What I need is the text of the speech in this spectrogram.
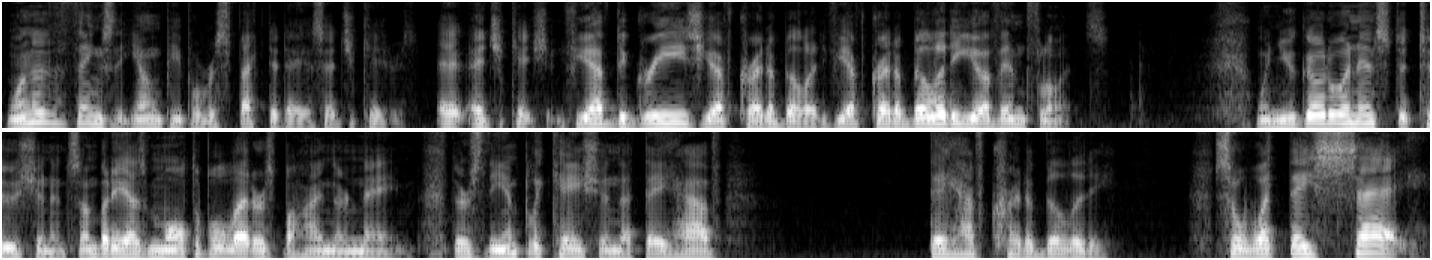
One of the things that young people respect today is educators, education. If you have degrees, you have credibility. If you have credibility, you have influence. When you go to an institution and somebody has multiple letters behind their name, there's the implication that they have they have credibility. So what they say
